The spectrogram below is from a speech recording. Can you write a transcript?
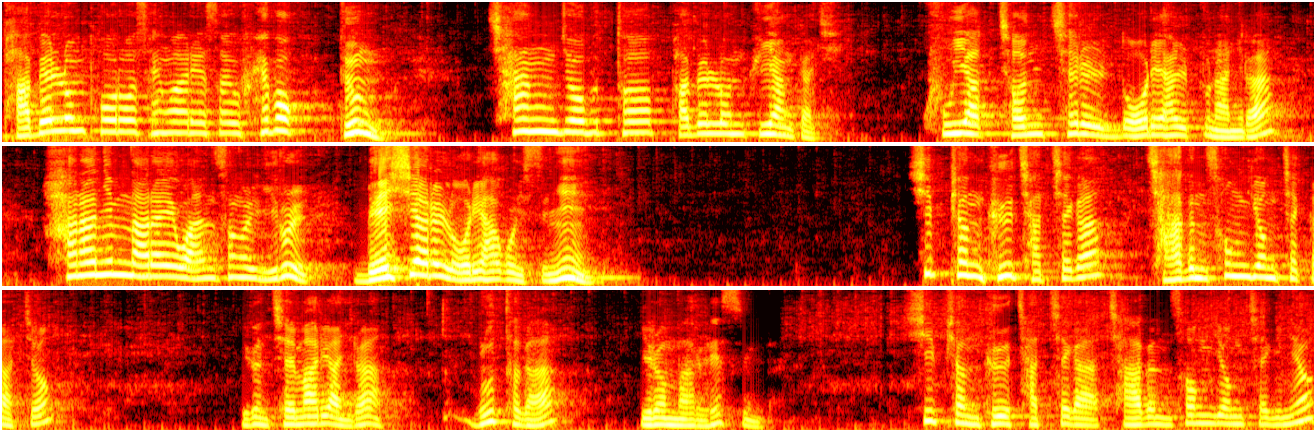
바벨론 포로 생활에서의 회복 등 창조부터 바벨론 귀향까지 구약 전체를 노래할 뿐 아니라 하나님 나라의 완성을 이룰 메시아를 노래하고 있으니 시편 그 자체가 작은 성경책 같죠? 이건 제 말이 아니라 루터가 이런 말을 했습니다. 시편 그 자체가 작은 성경책이며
